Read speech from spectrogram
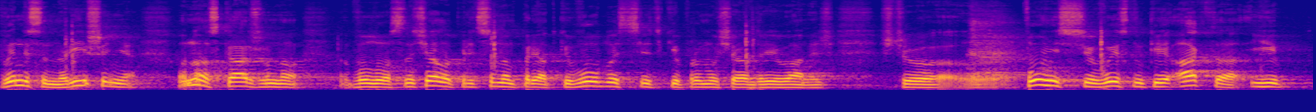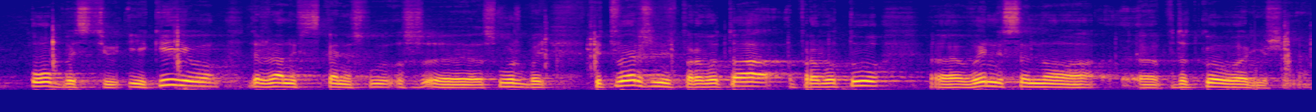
винесено рішення, воно оскаржено було спочатку в апеляційному порядку в області, тільки промовчав Андрій Іванович, що е, повністю висновки акта і областю і Києвом Державної фіскальною е, служби підтверджені правота, правоту е, винесено податкового рішення.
